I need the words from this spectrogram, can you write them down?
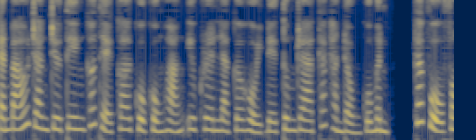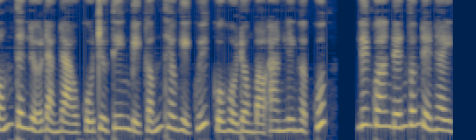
cảnh báo rằng Triều Tiên có thể coi cuộc khủng hoảng Ukraine là cơ hội để tung ra các hành động của mình. Các vụ phóng tên lửa đạn đạo của Triều Tiên bị cấm theo nghị quyết của Hội đồng Bảo an Liên Hợp Quốc. Liên quan đến vấn đề này,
